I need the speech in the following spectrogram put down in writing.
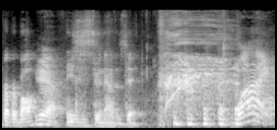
rubber ball? Yeah. He's just doing that with his dick Why?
